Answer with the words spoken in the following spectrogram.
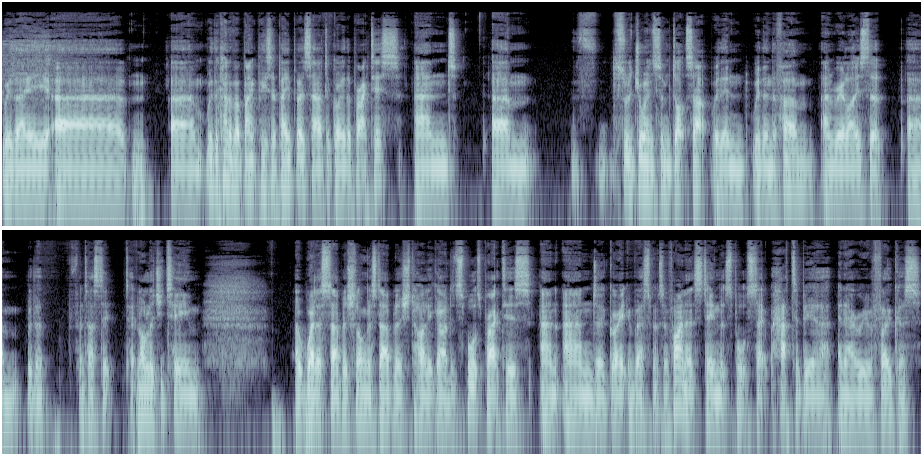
with a uh, um, with a kind of a blank piece of paper as how to grow the practice and um, sort of joined some dots up within within the firm and realized that um, with a fantastic technology team a well established long established highly guided sports practice and and a great investments and finance team that sports tech had to be a, an area of focus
